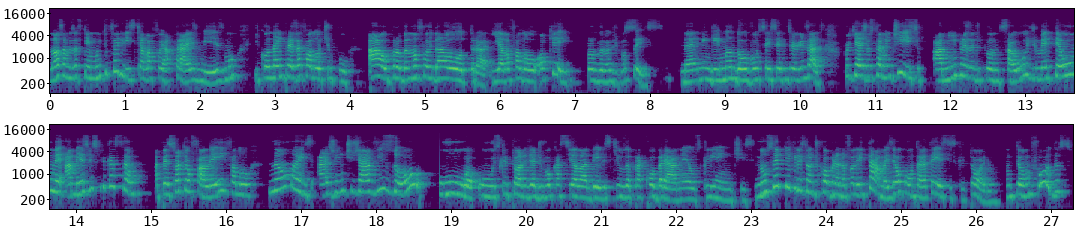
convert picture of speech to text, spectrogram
Nossa, mas eu fiquei muito feliz que ela foi atrás mesmo. E quando a empresa falou, tipo, ah, o problema foi da outra. E ela falou, ok, problema de vocês né? Ninguém mandou vocês serem desorganizados. Porque é justamente isso. A minha empresa de plano de saúde meteu a mesma explicação. A pessoa que eu falei falou: não, mas a gente já avisou o, o escritório de advocacia lá deles que usa para cobrar, né? Os clientes. Não sei por que eles estão te cobrando. Eu falei, tá, mas eu contratei esse escritório? Então foda-se.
